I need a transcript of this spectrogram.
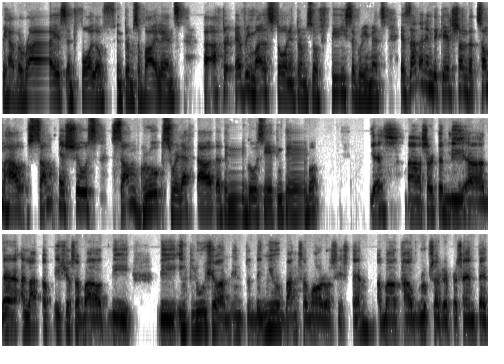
we have a rise and fall of in terms of violence uh, after every milestone in terms of peace agreements, is that an indication that somehow some issues, some groups were left out at the negotiating table? Yes, uh, certainly uh, there are a lot of issues about the the inclusion into the new Bangsamoro system, about how groups are represented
